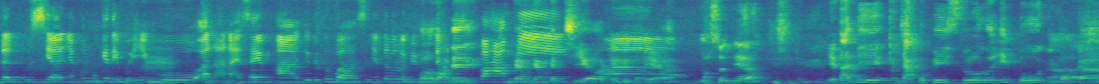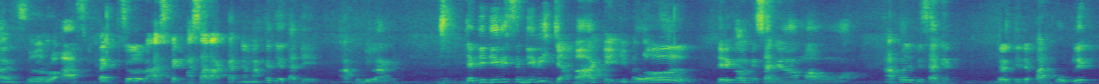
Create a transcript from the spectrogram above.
dan usianya pun mungkin ibu-ibu anak-anak SMA jadi tuh bahasanya tuh lebih mudah dipahami gang-gang kecil kayak gitu ya. Ah. Maksudnya ya tadi mencakupi seluruh itu gitu kan. uh, seluruh aspek. Seluruh aspek masyarakat nah makanya tadi aku bilang jadi diri sendiri jaba kayak gitu. Betul. jadi kalau misalnya mau apa misalnya di depan publik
